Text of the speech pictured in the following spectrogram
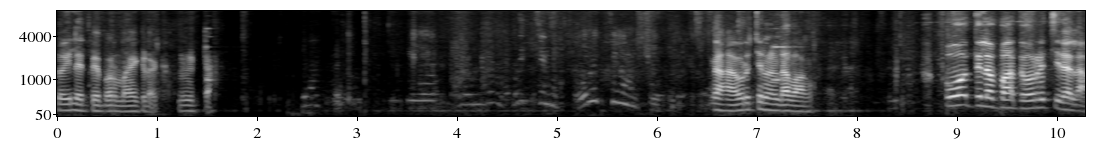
டொய்லெட் பேப்பர் மாய் கிடக்கு. நீட்டா ஆ ஒரிஜினல்டா வாங்கும். போத்துல பார்த்து ஒரிஜினலா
